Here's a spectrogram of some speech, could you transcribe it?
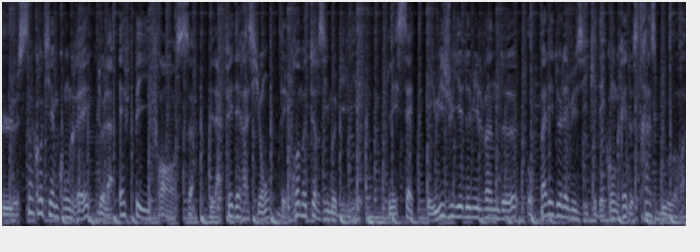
Le 50e congrès de la FPI France, la Fédération des promoteurs immobiliers. Les 7 et 8 juillet 2022 au Palais de la Musique et des Congrès de Strasbourg,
